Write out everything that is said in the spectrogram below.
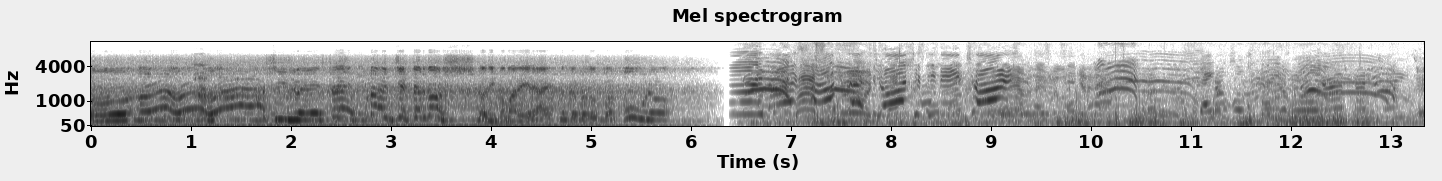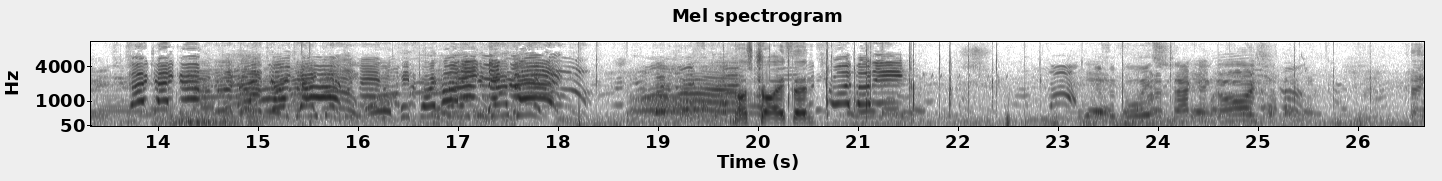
¡Oh, oh, oh, oh! ¡Silvestre! ¡Manchester 2! Lo dijo Madera, ¿eh? Nuestro productor. ¡Uno! George, if you need time! Jacob was pretty good. Go, Jacob. Go, Jacob. Oh, keep fighting. Come on, Ethan. Go. Nice try, Ethan. Try, buddy. Attacking, guys. Come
